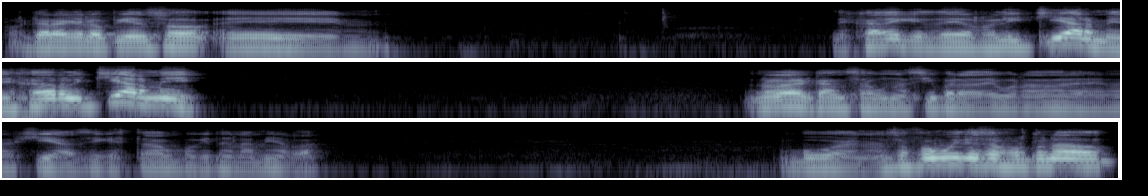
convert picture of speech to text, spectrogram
Porque ahora que lo pienso, eh... deja de, de reliquiarme, deja de reliquiarme. No le alcanza aún así para devoradora de energía, así que estaba un poquito en la mierda. Bueno, eso fue muy desafortunado.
